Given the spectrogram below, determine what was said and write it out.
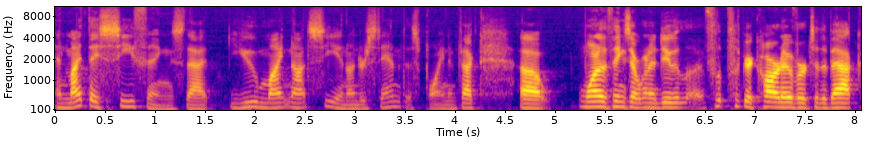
And might they see things that you might not see and understand at this point? In fact, uh, one of the things that we're going to do, flip, flip, your card over to the back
